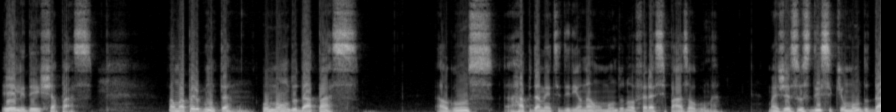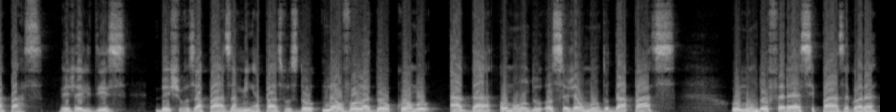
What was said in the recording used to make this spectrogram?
ele deixa a paz. Há uma pergunta: o mundo dá paz? Alguns rapidamente diriam: não, o mundo não oferece paz alguma. Mas Jesus disse que o mundo dá paz. Veja, ele diz: Deixo-vos a paz, a minha paz vos dou, não vou lá dou como a dá o mundo. Ou seja, o mundo dá paz. O mundo oferece paz. Agora,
